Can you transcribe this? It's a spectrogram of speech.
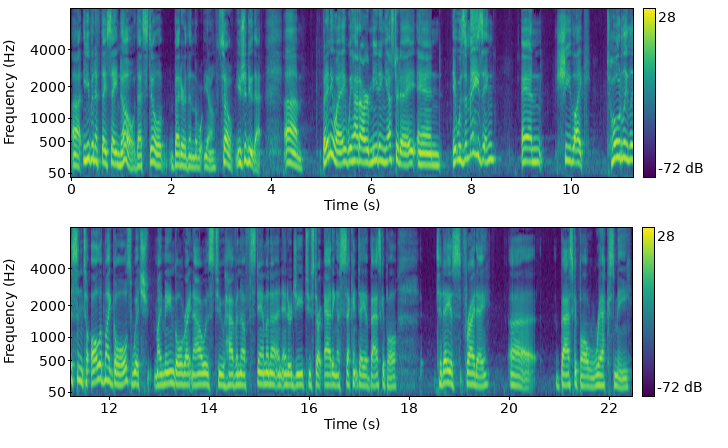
Uh, even if they say no, that's still better than the, you know, so you should do that. Um, but anyway, we had our meeting yesterday and it was amazing. And she like totally listened to all of my goals, which my main goal right now is to have enough stamina and energy to start adding a second day of basketball. Today is Friday. Uh, basketball wrecks me.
